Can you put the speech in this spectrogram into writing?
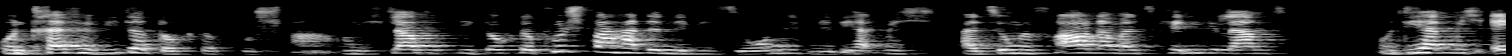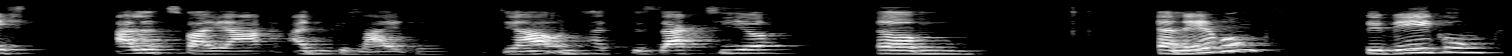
Und treffe wieder Dr. Pushpa. Und ich glaube, die Dr. Pushpa hatte eine Vision mit mir. Die hat mich als junge Frau damals kennengelernt und die hat mich echt alle zwei Jahre angeleitet ja, und hat gesagt hier ähm, Ernährung, Bewegung,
